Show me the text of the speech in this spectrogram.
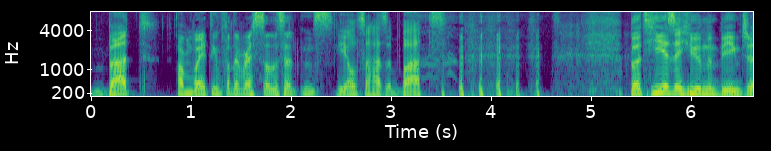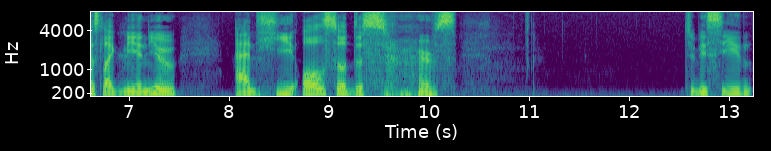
But I'm waiting for the rest of the sentence. He also has a but. but he is a human being just like me and you, and he also deserves to be seen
